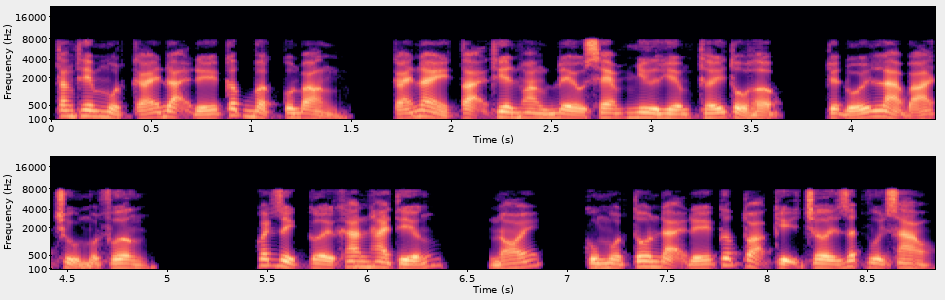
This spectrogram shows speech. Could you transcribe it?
tăng thêm một cái đại đế cấp bậc côn bằng, cái này tại thiên hoàng đều xem như hiếm thấy tổ hợp, tuyệt đối là bá chủ một phương quách dịch cười khan hai tiếng, nói, cùng một tôn đại đế cấp tọa kỵ chơi rất vui sao?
